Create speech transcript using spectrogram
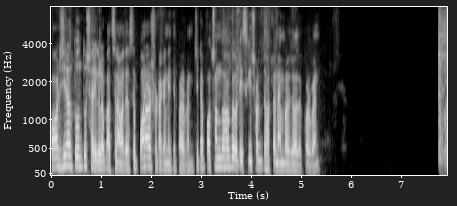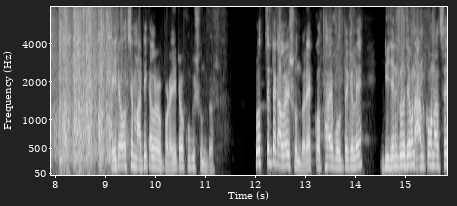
অরিজিনাল তন্তু শাড়িগুলো পাচ্ছেন আমাদের কাছে। পনেরোশো টাকা নিতে পারবেন। যেটা পছন্দ হবে ওটা স্ক্রিনশট দিয়ে হটলাইন নাম্বারে যোগাযোগ করবেন। এইটা হচ্ছে মাটি কালার উপরে। এটাও খুবই সুন্দর। প্রত্যেকটা কালারই সুন্দর। এক কথায় বলতে গেলে ডিজাইনগুলো যেমন আনকমন আছে,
